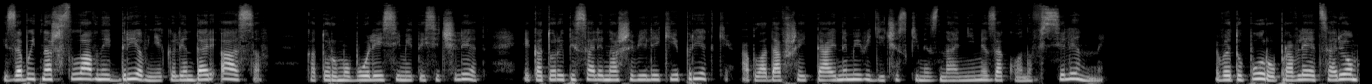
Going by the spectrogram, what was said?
и забыть наш славный древний календарь асов, которому более семи тысяч лет, и который писали наши великие предки, обладавшие тайными ведическими знаниями законов Вселенной. В эту пору, управляя царем,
